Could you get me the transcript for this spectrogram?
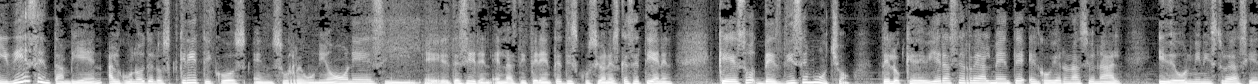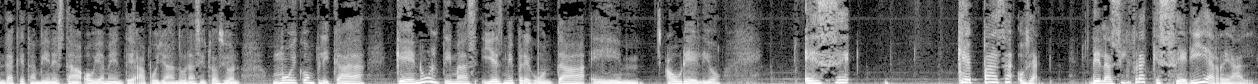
Y dicen también algunos de los críticos en sus reuniones y, eh, es decir, en, las diferentes discusiones que se tienen, que eso desdice mucho de lo que debiera ser realmente el gobierno nacional y de un ministro de Hacienda que también está obviamente apoyando una situación muy complicada, que en últimas, y es mi pregunta, eh, Aurelio, ese, ¿qué pasa? O sea, de la cifra que sería real,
